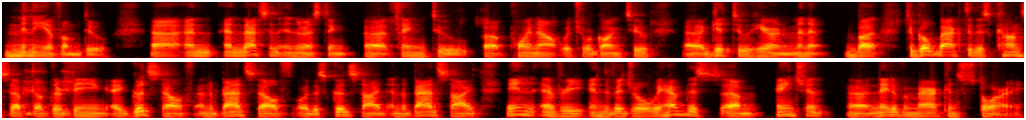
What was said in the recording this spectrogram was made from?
many of them do. Uh, and, and that's an interesting uh, thing to uh, point out, which we're going to uh, get to here in a minute. But to go back to this concept of there being a good self and a bad self, or this good side and the bad side in every individual, we have this um, ancient uh, Native American story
